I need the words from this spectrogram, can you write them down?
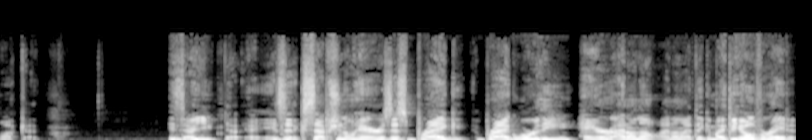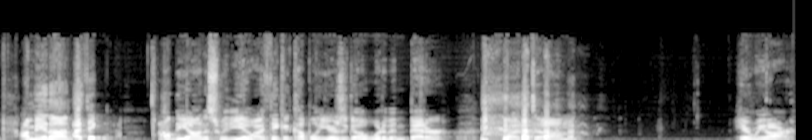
look, is are you is it exceptional hair? Is this brag brag worthy hair? I don't know. I don't know. I think it might be overrated. I'm being honest. I think I'll be honest with you. I think a couple years ago it would have been better, but um, here we are.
